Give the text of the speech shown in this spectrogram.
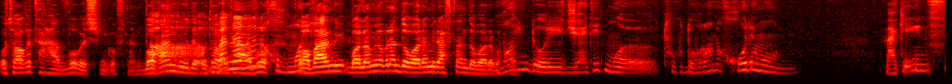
اتاق تهوع بهش می‌گفتن. واقعا بوده اتاق تهوع. خب ما... باور می... بالا می آوردن دوباره می‌رفتن دوباره بخورن. ما این دوره جدید ما... تو دوران خودمون مگه این ف...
